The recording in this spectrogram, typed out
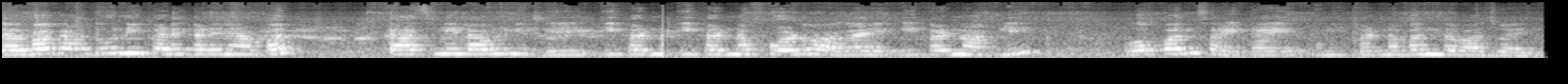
तर बघा दोन्ही कडेने आपण टाचणी लावून घेतली. इकडनं इकडनं फोल्ड वाग आहे इकडनं आपली ओपन साईट आहे आणि इकडनं बंद बाजू आहे.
